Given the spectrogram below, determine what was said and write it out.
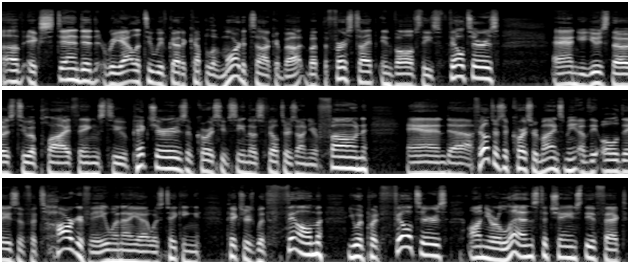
of extended reality. We've got a couple of more to talk about, but the first type involves these filters and you use those to apply things to pictures. Of course, you've seen those filters on your phone. And uh, filters, of course, reminds me of the old days of photography when I uh, was taking pictures with film. You would put filters on your lens to change the effect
